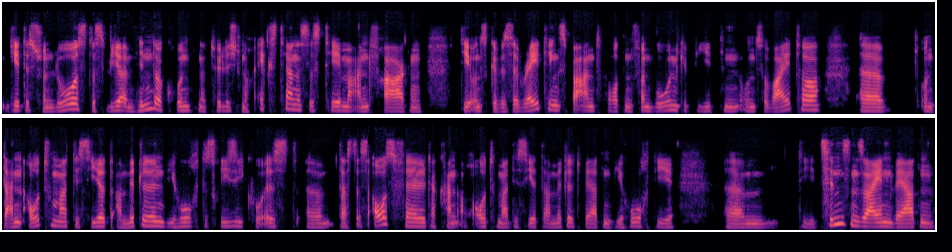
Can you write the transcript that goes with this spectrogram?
geht es schon los, dass wir im Hintergrund natürlich noch externe Systeme anfragen, die uns gewisse Ratings beantworten von Wohngebieten und so weiter. Äh, und dann automatisiert ermitteln, wie hoch das Risiko ist, äh, dass das ausfällt. Da kann auch automatisiert ermittelt werden, wie hoch die, ähm, die Zinsen sein werden.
